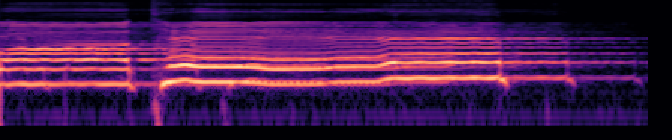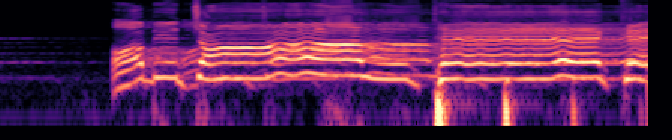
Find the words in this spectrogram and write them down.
পথে অবিচল থেকে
